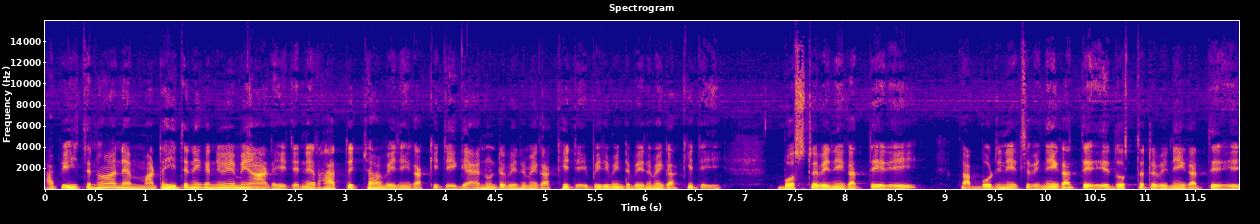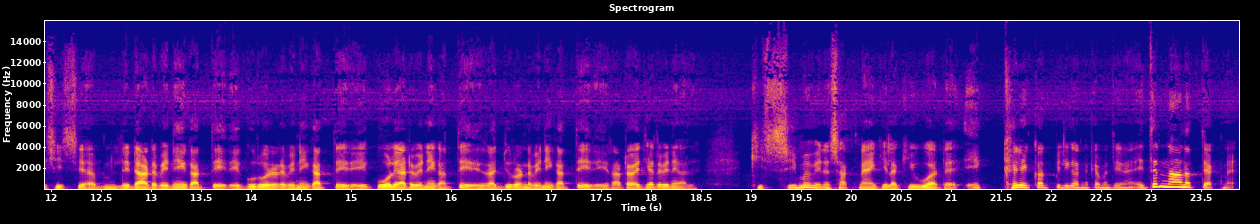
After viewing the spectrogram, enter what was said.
අපි හිතනවා නෑ මට හිතන එක නෙවෙයි මෙයාට හිතෙන්නේ රහත් වෙච්චාම වෙන එකක් හිතේ ගෑනුන්ට වෙනම එකක් හිතේ පිරිමින්ට වෙනම එකක් හිතේ බොස්ට වෙන එකක් තේරෙයි සබ්බෝඩිනේට්ස් වෙන එකක් තේරෙයි දොස්තරට වෙන එකක් තේරෙයි ශිෂ්‍ය ලෙඩාට වෙන එකක් තේරෙයි ගුරුවරට වෙන එකක් තේරෙයි ගෝලයාට වෙන එකක් තේරෙයි රජුරන්ට වෙන එකක් තේරෙයි රටවැසියට වෙන එකක් කිසිම වෙනසක් නැහැ කියලා කිව්වට එක්කෙනෙක්වත් පිළිගන්න කැමති නැහැ. එතන නානත්වයක් නැහැ.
